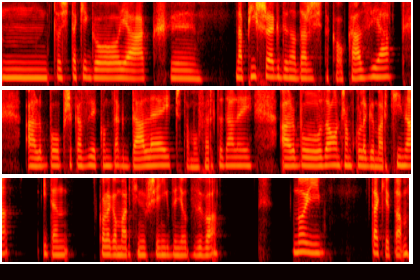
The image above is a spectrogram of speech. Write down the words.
mm, coś takiego jak y, napiszę, gdy nadarzy się taka okazja, albo przekazuję kontakt dalej, czy tam ofertę dalej, albo załączam kolegę Marcina i ten kolega Marcin już się nigdy nie odzywa. No i takie tam,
